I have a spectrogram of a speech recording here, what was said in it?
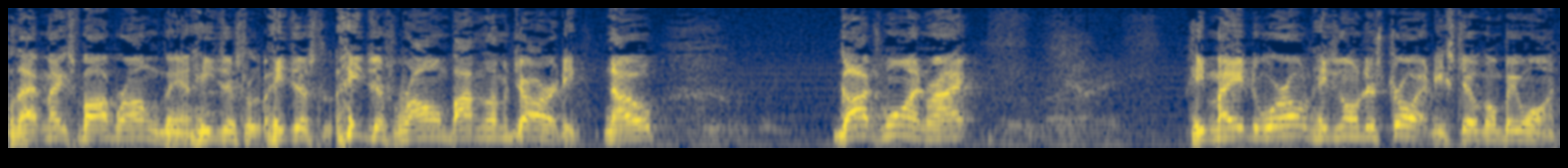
Well, that makes Bob wrong. Then he just he just he just wrong by the majority. No, God's one, right? He made the world, and He's going to destroy it, and He's still going to be one.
